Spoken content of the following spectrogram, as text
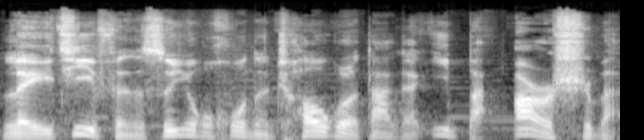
累计粉丝用户呢超过了大概一百二十万。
